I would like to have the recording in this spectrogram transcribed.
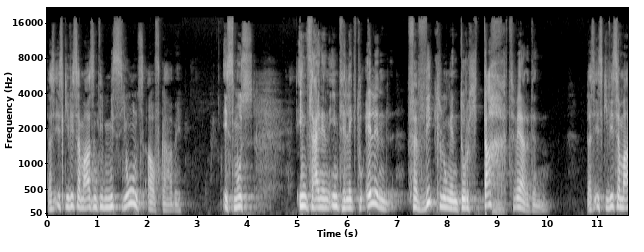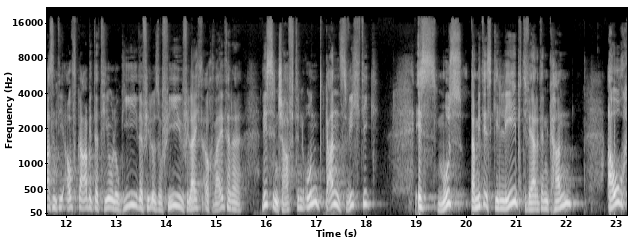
Das ist gewissermaßen die Missionsaufgabe. Es muss in seinen intellektuellen Verwicklungen durchdacht werden. Das ist gewissermaßen die Aufgabe der Theologie, der Philosophie, vielleicht auch weiterer Wissenschaften und ganz wichtig, es muss, damit es gelebt werden kann, auch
